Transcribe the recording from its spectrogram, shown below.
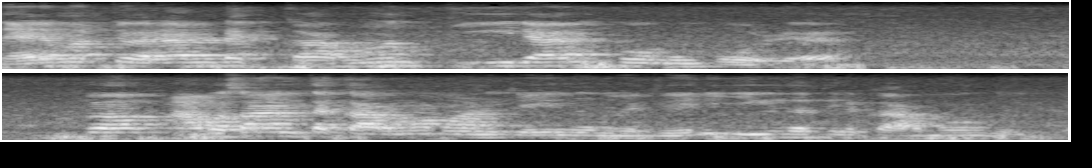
നേരെ മറ്റു ഒരാളുടെ കർമ്മം തീരാൻ പോകുമ്പോൾ ഇപ്പോൾ അവസാനത്തെ കർമ്മമാണ് ചെയ്യുന്നതെന്ന് വെച്ചാൽ ഇനി ജീവിതത്തിൽ കർമ്മമൊന്നുമില്ല.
